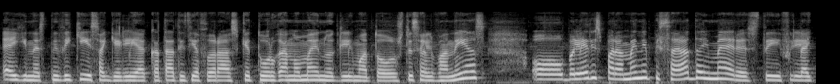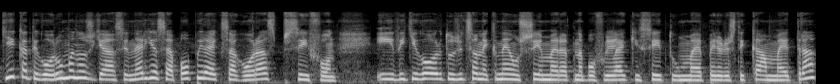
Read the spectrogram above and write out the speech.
έγινε στην ειδική εισαγγελία κατά της διαφθοράς και του οργανωμένου εγκλήματος της Αλβανίας. Ο Μπελέρης παραμένει επί 40 ημέρες στη φυλακή, κατηγορούμενος για συνέργεια σε απόπειρα εξαγοράς ψήφων. Οι δικηγόροι του ζήτησαν εκ νέου σήμερα την αποφυλάκησή του με περιοριστικά μέτρα.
